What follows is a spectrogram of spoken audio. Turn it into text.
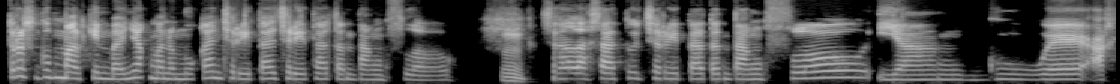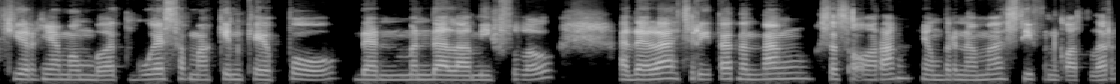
terus gue makin banyak menemukan cerita-cerita tentang flow. Hmm. Salah satu cerita tentang flow yang gue akhirnya membuat gue semakin kepo dan mendalami flow adalah cerita tentang seseorang yang bernama Stephen Kotler.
